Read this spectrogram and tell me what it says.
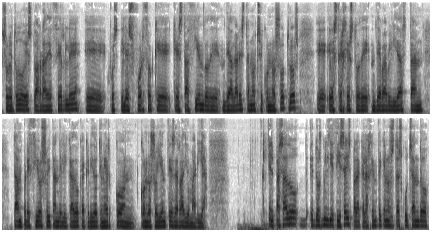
sobre todo esto, agradecerle eh, pues el esfuerzo que, que está haciendo de, de, hablar esta noche con nosotros, eh, este gesto de, amabilidad tan, tan precioso y tan delicado que ha querido tener con, con los oyentes de Radio María. El pasado eh, 2016, para que la gente que nos está escuchando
